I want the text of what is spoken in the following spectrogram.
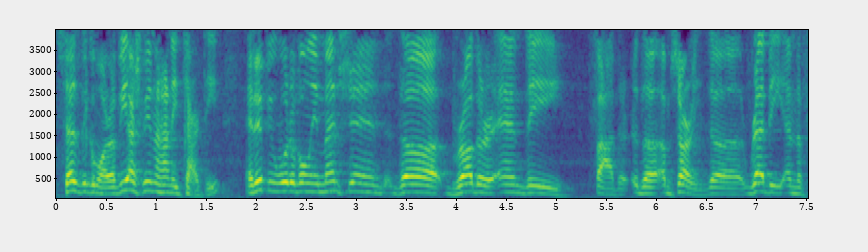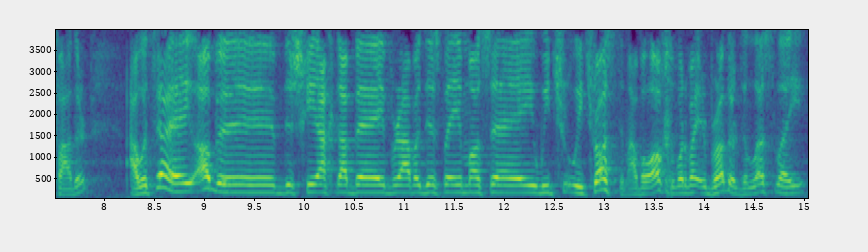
Says the Gemara, Hani and if he would have only mentioned the brother and the father, the I'm sorry, the Rebbe and the father, I would say, Aviv, Dishchiach Gabe, Rabbi Disley we tr- we trust him. What about your brother? The Leslie,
